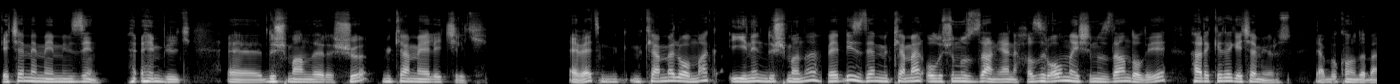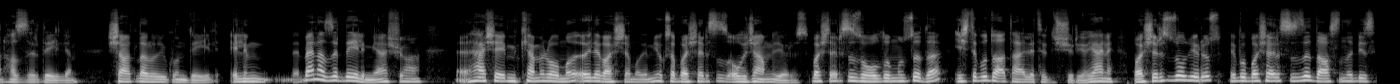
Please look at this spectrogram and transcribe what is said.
geçemememizin en büyük e, düşmanları şu mükemmeliyetçilik. Evet mü- mükemmel olmak iyinin düşmanı ve biz de mükemmel oluşumuzdan yani hazır olmayışımızdan dolayı harekete geçemiyoruz. Ya bu konuda ben hazır değilim. Şartlar uygun değil. Elim ben hazır değilim ya şu an. E, her şey mükemmel olmalı öyle başlamalıyım yoksa başarısız olacağım diyoruz. Başarısız olduğumuzda da işte bu da atalete düşürüyor. Yani başarısız oluyoruz ve bu başarısızlığı da aslında biz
